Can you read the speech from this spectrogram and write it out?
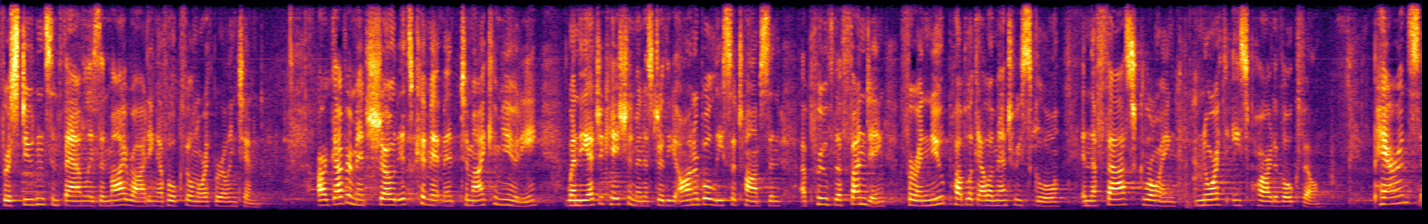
for students and families in my riding of Oakville North Burlington. Our government showed its commitment to my community when the Education Minister, the Honourable Lisa Thompson, approved the funding for a new public elementary school in the fast-growing northeast part of Oakville. Parents,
